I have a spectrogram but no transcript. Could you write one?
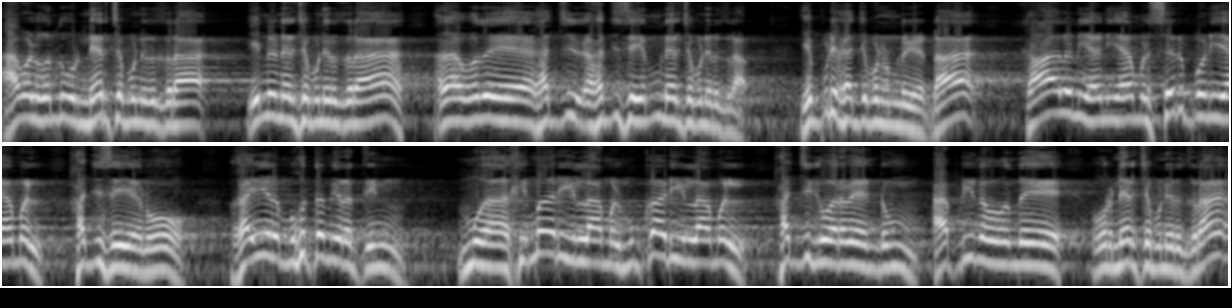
அவள் வந்து ஒரு நேர்ச்சை பண்ணியிருக்கிறா என்ன நேர்ச்சி பண்ணியிருக்கிறா அதாவது ஹஜ்ஜு ஹஜ்ஜு செய்யணும்னு நேர்ச்சி பண்ணியிருக்கிறா எப்படி ஹஜ்ஜு பண்ணணும்னு கேட்டால் காலணி அணியாமல் செருப்பு அணியாமல் ஹஜ் செய்யணும். கயிறு முகத்தமீரத்தின் மு- ஹிமாரி இல்லாமல் முக்காடி இல்லாமல் ஹஜ்ஜுக்கு வர வேண்டும் அப்படின்னு அவன் வந்து ஒரு நேர்ச்சை பண்ணியிருக்கிறான்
